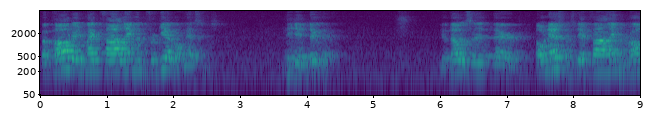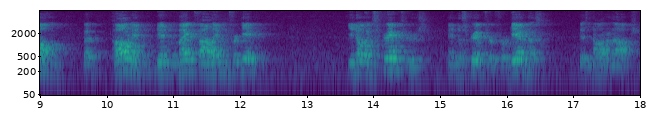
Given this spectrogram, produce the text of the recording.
but Paul didn't make Philemon forgive Onesimus. He mm-hmm. didn't do that. You'll notice that there, Onesimus did Philemon wrong, but Paul didn't, didn't make Philemon forgive him. You know, in scriptures, in the scripture, forgiveness is not an option.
